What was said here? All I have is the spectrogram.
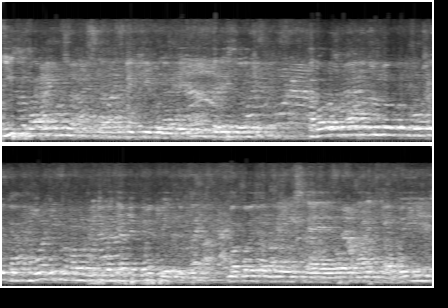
Isso vai funcionar no objetivo, né? Bem interessante. Agora, os novos que vão chegar hoje provavelmente vai ter a ver com eventos, né? Uma coisa mais é, offline, talvez,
